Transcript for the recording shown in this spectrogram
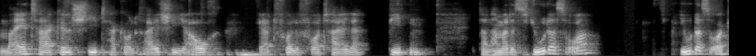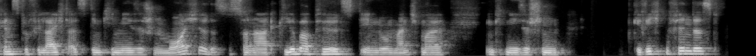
Maitake, Shiitake und Reishi auch wertvolle Vorteile bieten. Dann haben wir das Judasohr. Judasohr kennst du vielleicht als den chinesischen Morchel. Das ist so eine Art Glibberpilz, den du manchmal in chinesischen Gerichten findest,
